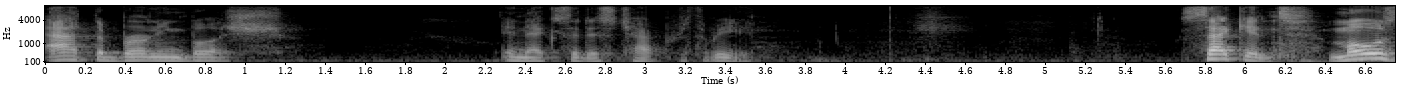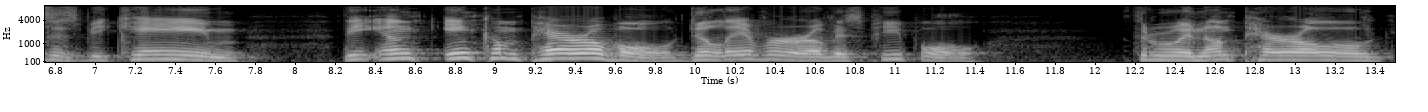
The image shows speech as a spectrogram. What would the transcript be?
at the burning bush in Exodus chapter 3. Second, Moses became the incomparable deliverer of his people through an unparalleled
